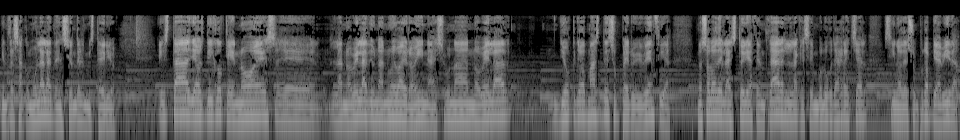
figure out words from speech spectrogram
mientras acumula la tensión del misterio. Esta ya os digo que no es eh, la novela de una nueva heroína, es una novela yo creo más de supervivencia, no solo de la historia central en la que se involucra Rachel, sino de su propia vida.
